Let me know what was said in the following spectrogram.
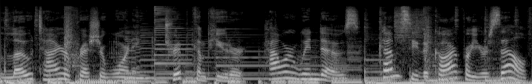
low tire pressure warning, trip computer, power windows. Come see the car for yourself.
